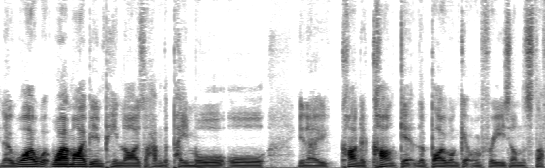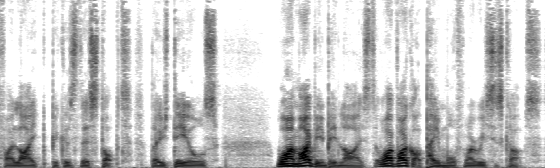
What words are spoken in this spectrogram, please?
You know, why why am I being penalised or having to pay more or, you know, kind of can't get the buy one, get one freeze on the stuff I like because they've stopped those deals? Why am I being penalised? Why have I got to pay more for my Reese's Cups?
